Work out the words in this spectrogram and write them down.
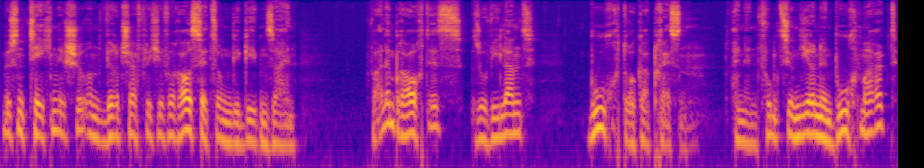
müssen technische und wirtschaftliche Voraussetzungen gegeben sein – vor allem braucht es, so Wieland, Buchdruckerpressen, einen funktionierenden Buchmarkt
